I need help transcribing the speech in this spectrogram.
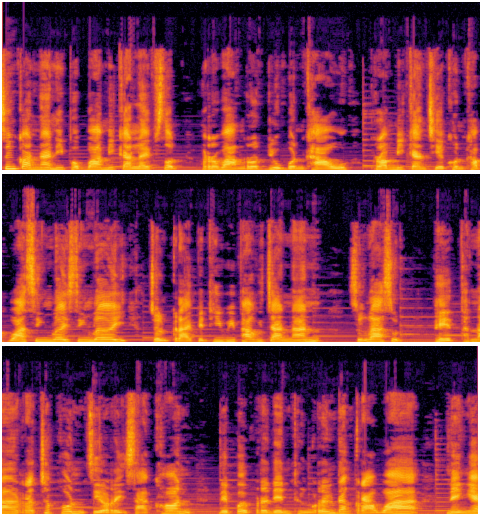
ซึ่งก่อนหน้านี้พบว่ามีการไลฟ์สดระหว่างรถอยู่บนเขา พร้อมมีการเชียร์คนขับว่าซิงเลยซิงเลย จนกลายเป็นที่วิพากษ์วิจารณ์นั้น ซึ่งล่าสุดเพจทนายรัชพลสิริสาคร ได้เปิดประเด็นถึงเรื่องดังกล่าวว่า ในแง่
